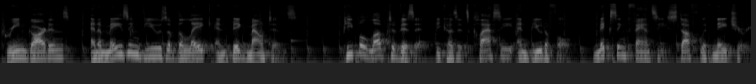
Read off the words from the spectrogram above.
green gardens, and amazing views of the lake and big mountains. People love to visit because it's classy and beautiful, mixing fancy stuff with nature.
